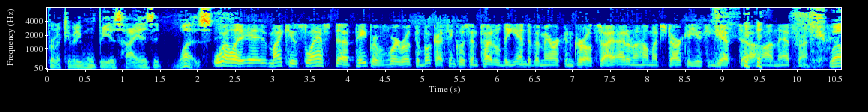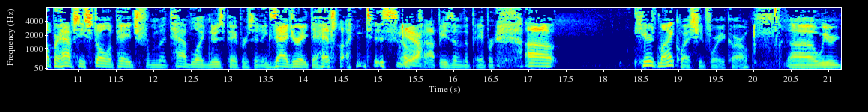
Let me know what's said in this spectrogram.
productivity won't be as high as it was. Well, uh, Mike, his last uh, paper before he wrote the book, I think, was entitled "The End of American Growth." So I, I don't know how much darker you can get uh, on that front. well, perhaps he stole a page from the tabloid newspapers and exaggerate the headline to sell yeah. copies of the paper. Uh, here's my question for you, Carl. Uh, we were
